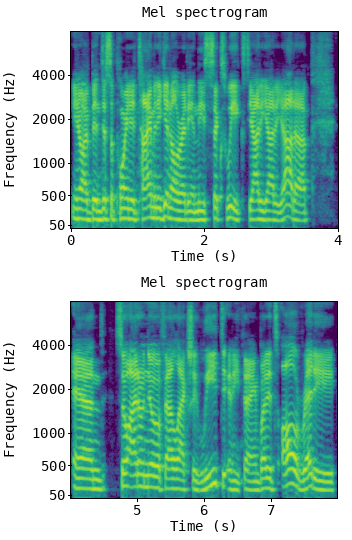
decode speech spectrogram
you know i've been disappointed time and again already in these six weeks yada yada yada and so i don't know if that'll actually lead to anything but it's already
